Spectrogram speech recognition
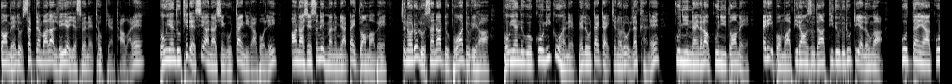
သွားမယ်လို့စက်တင်ဘာလ၄ရက်ရက်စွဲနဲ့ထုတ်ပြန်ထားပါတယ်။ဘုံရန်သူဖြစ်တဲ့စစ်အာဏာရှင်ကိုတိုက်နေတာပေါ့လေ။အာဏာရှင်စနစ်မှန်သမျှတိုက်သွားမှာပဲကျွန်တော်တို့လိုစန္ဒတူဘဝတူတွေဟာဘုံရန်သူကိုကိုနီးကိုဟန်နဲ့ဘယ်လိုတိုက်တိုက်ကျွန်တော်တို့လက်ခံတယ်။ကူညီနိုင်တဲ့လောက်ကူညီသွားမယ်။အဲ့ဒီအပေါ်မှာပြည်တော်စုသားပြည်သူလူထုတရက်လုံးက ကိုတန်ရာကို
